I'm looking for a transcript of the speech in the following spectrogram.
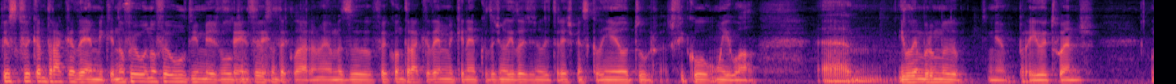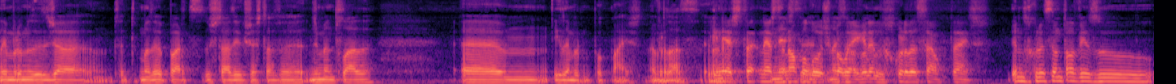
Penso que foi contra a Académica, não foi, não foi o último mesmo, o último sim, foi sim, Santa Clara, não é? Mas uh, foi contra a Académica na época de 2002, 2003, penso que ali em outubro, acho que ficou um igual. Um, e lembro-me, tinha para aí 8 anos, lembro-me de já, portanto, uma da parte do estádio que já estava desmantelada. Um, e lembro-me um pouco mais, na verdade. Agora, e nesta, nesta, nesta nova luz, qual é a grande recordação que tens? Grande recordação, talvez o,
